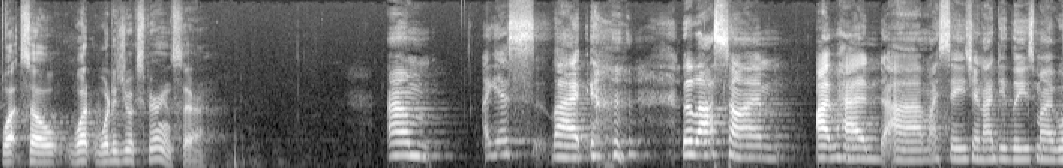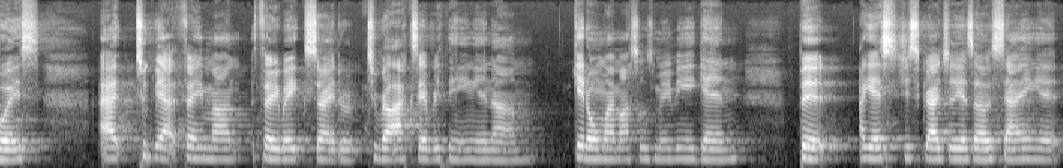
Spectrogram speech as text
What, so, what, what did you experience there? Um, I guess, like, the last time I've had uh, my seizure and I did lose my voice, it took about three month, three weeks, sorry, to, to relax everything and um, get all my muscles moving again. But I guess just gradually, as I was saying it,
